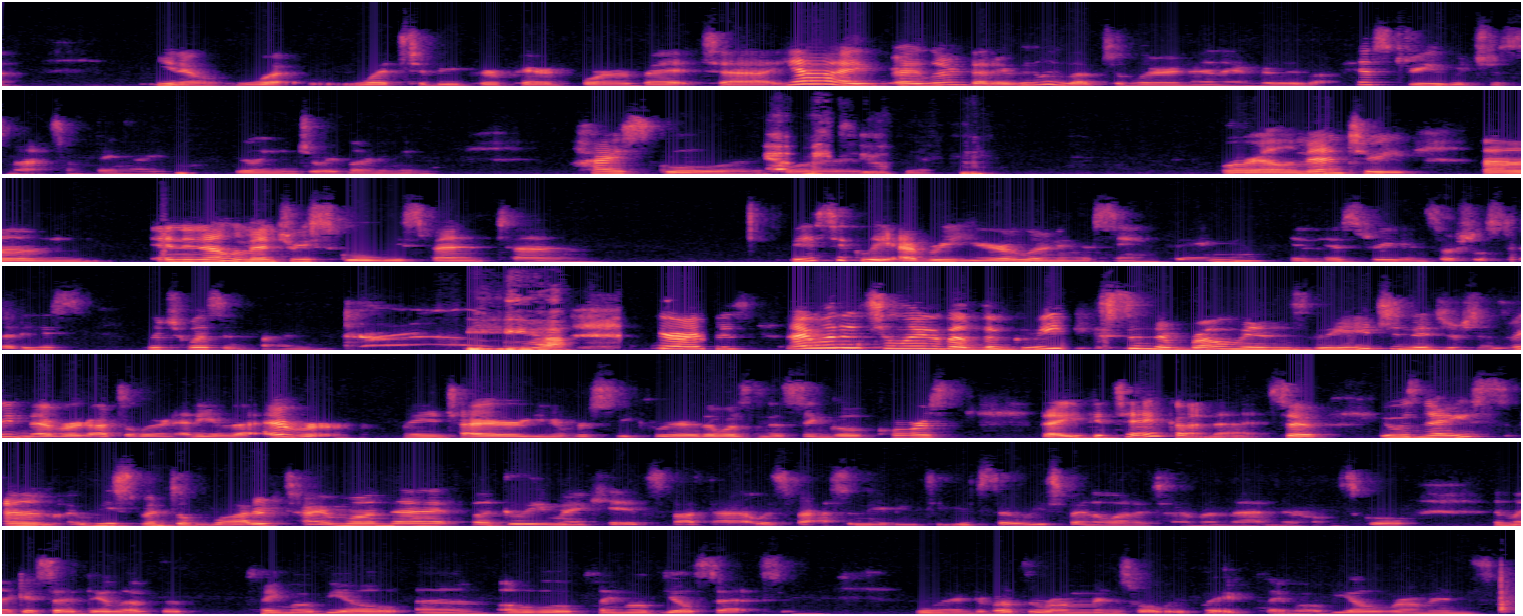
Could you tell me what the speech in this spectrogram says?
you know what what to be prepared for but uh, yeah I, I learned that i really love to learn and i really love history which is not something i really enjoyed learning in high school or, yeah, or, me too. Yeah, or elementary um, and in elementary school we spent um, basically every year learning the same thing in history and social studies which wasn't fun yeah. Here I was. I wanted to learn about the Greeks and the Romans, the ancient Egyptians. We never got to learn any of that ever. My entire university career, there wasn't a single course that you could take on that. So it was nice. Um, we spent a lot of time on that. Luckily, my kids thought that was fascinating too. So we spent a lot of time on that in their homeschool. And like I said, they love the Playmobil, um, all the little Playmobil sets. And we learned about the Romans while we played Playmobil Romans.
